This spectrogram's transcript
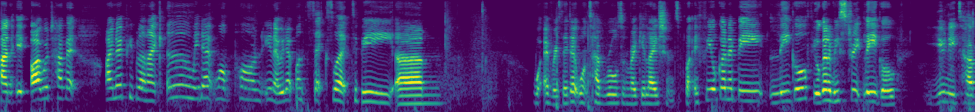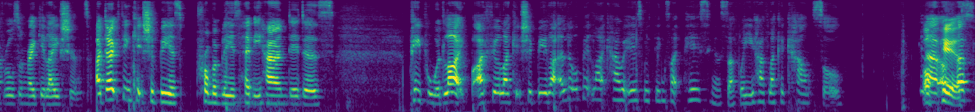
And it, I would have it. I know people are like, oh, we don't want porn. You know, we don't want sex work to be um, whatever it is. They don't want to have rules and regulations. But if you're going to be legal, if you're going to be street legal, you need to have rules and regulations. I don't think it should be as probably as heavy-handed as people would like, but I feel like it should be like a little bit like how it is with things like piercing and stuff, where you have like a council you Of know, peers.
